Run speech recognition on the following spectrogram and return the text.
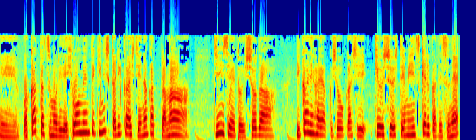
えー、分かったつもりで表面的にしか理解していなかったなぁ人生と一緒だ。いかに早く消化し、吸収して身につけるかですね。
